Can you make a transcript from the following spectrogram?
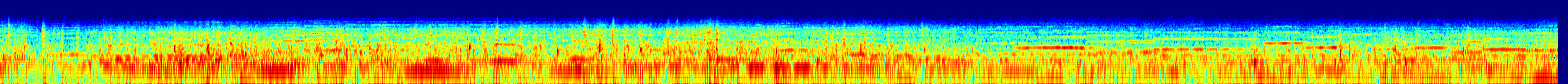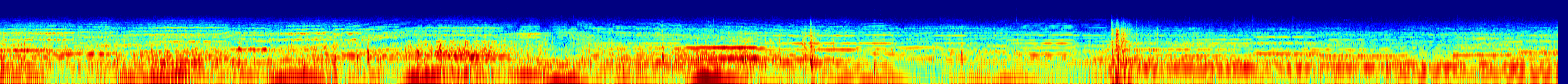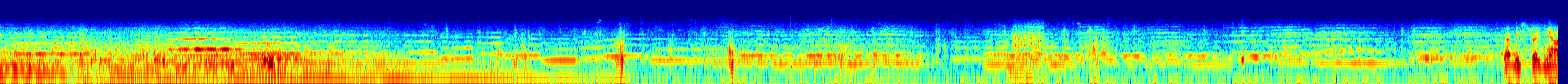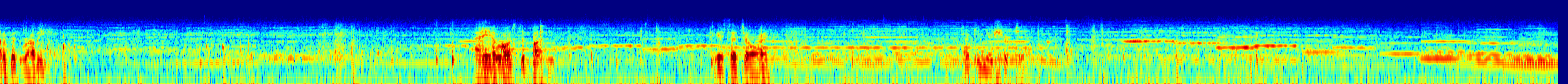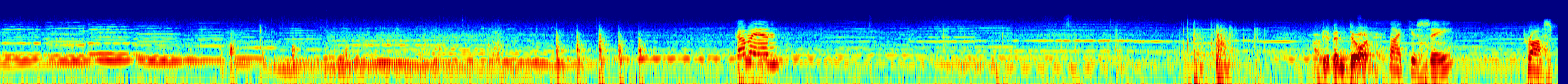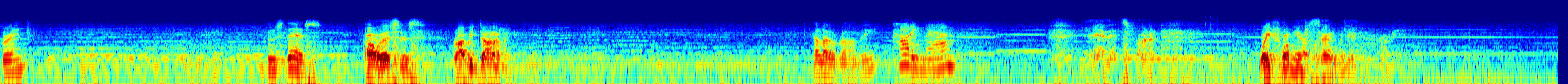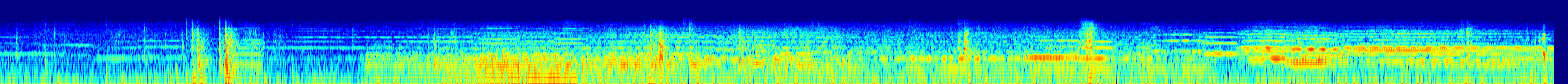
Out a bit, Robbie. Hey, I lost a button. I guess that's all right. Tuck in your shirt, Jeff. Like you see. Prospering. Who's this? Oh, this is Robbie Donovan. Hello, Robbie. Howdy, man. Yeah, that's fine. Wait for me outside, will you, Robbie?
